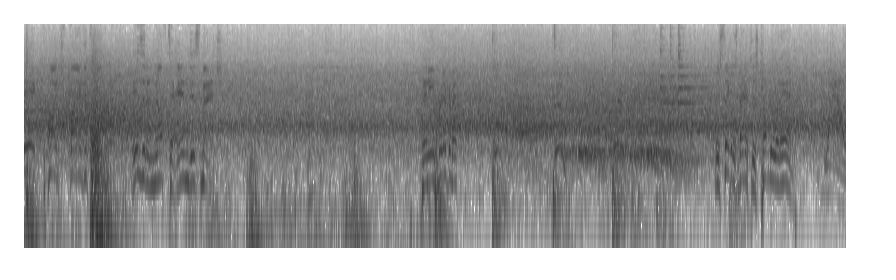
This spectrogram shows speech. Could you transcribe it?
Big punch finds its. Is it enough to end this match? Penny in predicament. This singles match has come to an end. Wow.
